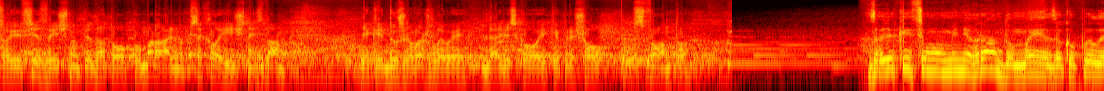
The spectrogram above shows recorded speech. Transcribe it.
свою фізичну підготовку, моральну, психологічний стан, який дуже важливий для військового, який прийшов з фронту. Завдяки цьому міні-гранду ми закупили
